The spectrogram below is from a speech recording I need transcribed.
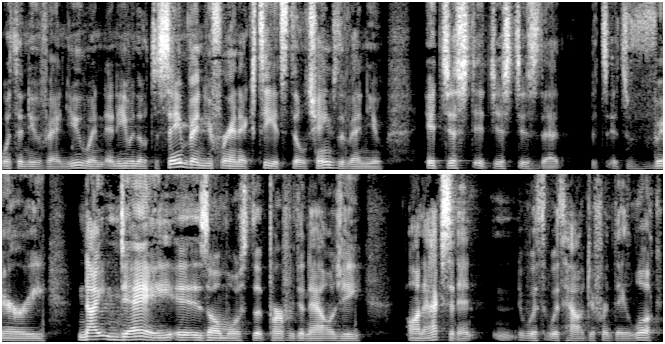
with the new venue. And, and even though it's the same venue for NXT, it still changed the venue. It just, it just is that it's, it's very night and day is almost the perfect analogy on accident with, with how different they look.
